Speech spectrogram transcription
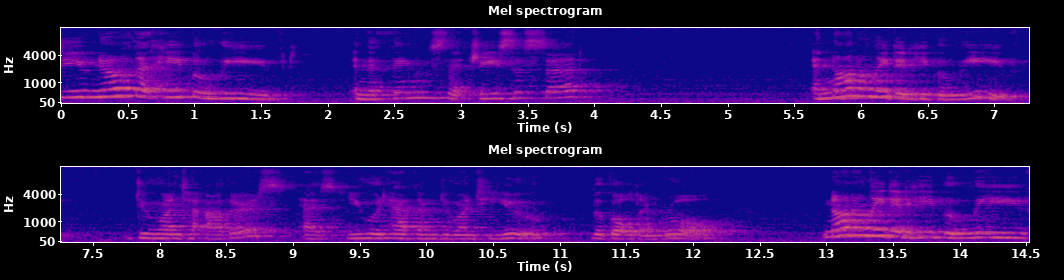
Do you know that he believed in the things that Jesus said? And not only did he believe, do unto others as you would have them do unto you, the golden rule. Not only did he believe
